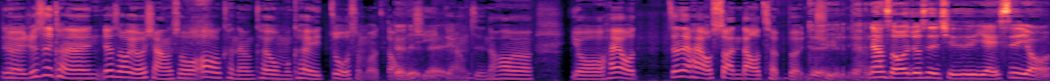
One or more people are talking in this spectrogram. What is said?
对，就是可能那时候有想说，哦，可能可以，我们可以做什么东西对对对这样子，然后有还有真的还有算到成本对对那时候就是其实也是有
